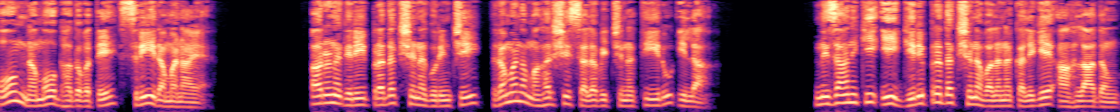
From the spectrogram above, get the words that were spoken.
ఓం నమో భగవతే శ్రీరమణాయ. అరుణగిరి ప్రదక్షిణ గురించి రమణ మహర్షి సెలవిచ్చిన తీరు ఇలా. నిజానికి ఈ గిరి ప్రదక్షిణ వలన కలిగే ఆహ్లాదం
